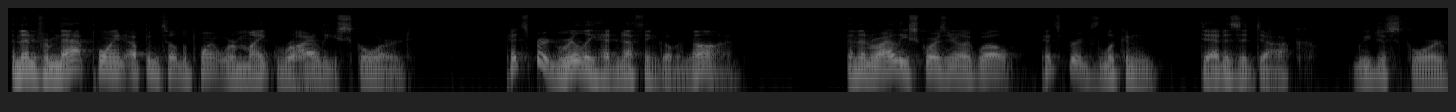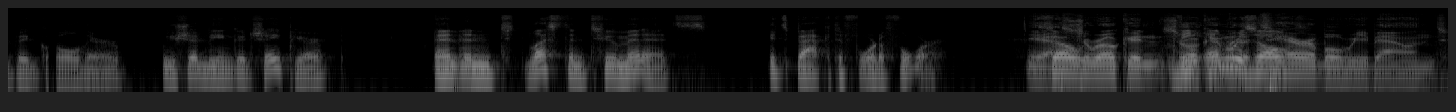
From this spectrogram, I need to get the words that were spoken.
And then from that point up until the point where Mike Reilly scored, Pittsburgh really had nothing going on. And then Reilly scores, and you're like, well, Pittsburgh's looking dead as a duck. We just scored a big goal there. We should be in good shape here. And in t- less than two minutes, it's back to four to four. Yeah, so Sorokin, Sorokin the end result, a terrible rebound.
